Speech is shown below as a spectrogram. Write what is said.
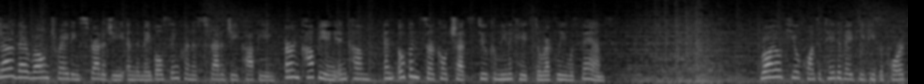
share their own trading strategy and enable synchronous strategy copying, earn copying income, and open circle chats to communicate directly with fans. Royal Q Quantitative app supports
